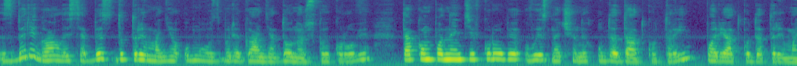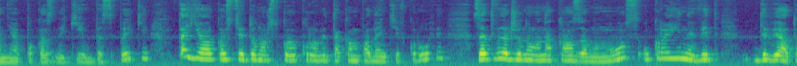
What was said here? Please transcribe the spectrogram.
зберігалися без дотримання умов зберігання донорської крові та компонентів крові, визначених у додатку 3 порядку дотримання показників безпеки та якості донорської крові та компонентів крові, затвердженого наказом МОЗ України від 9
